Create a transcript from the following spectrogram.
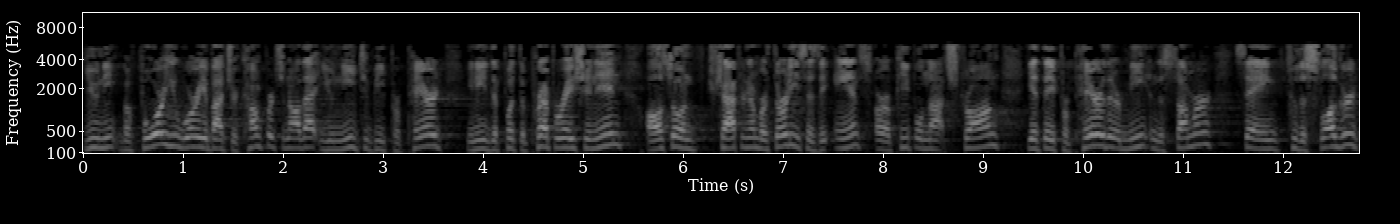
you need, before you worry about your comforts and all that, you need to be prepared. You need to put the preparation in. Also in chapter number 30, it says, the ants are a people not strong, yet they prepare their meat in the summer, saying to the sluggard,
